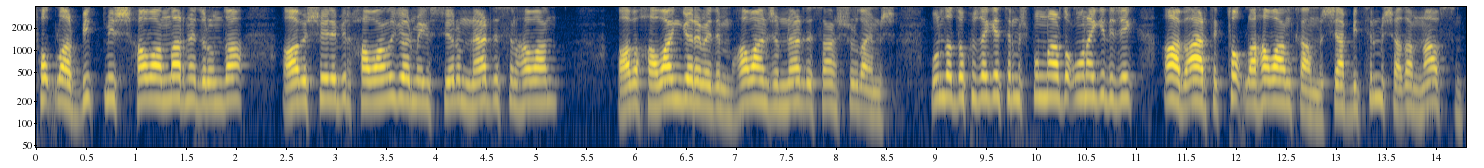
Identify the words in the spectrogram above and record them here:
Toplar bitmiş. Havanlar ne durumda? Abi şöyle bir havanı görmek istiyorum. Neredesin havan? Abi havan göremedim. Havancım neredesin? Şuradaymış. Bunu da 9'a getirmiş. Bunlar da 10'a gidecek. Abi artık topla havan kalmış. Ya bitirmiş adam ne yapsın?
